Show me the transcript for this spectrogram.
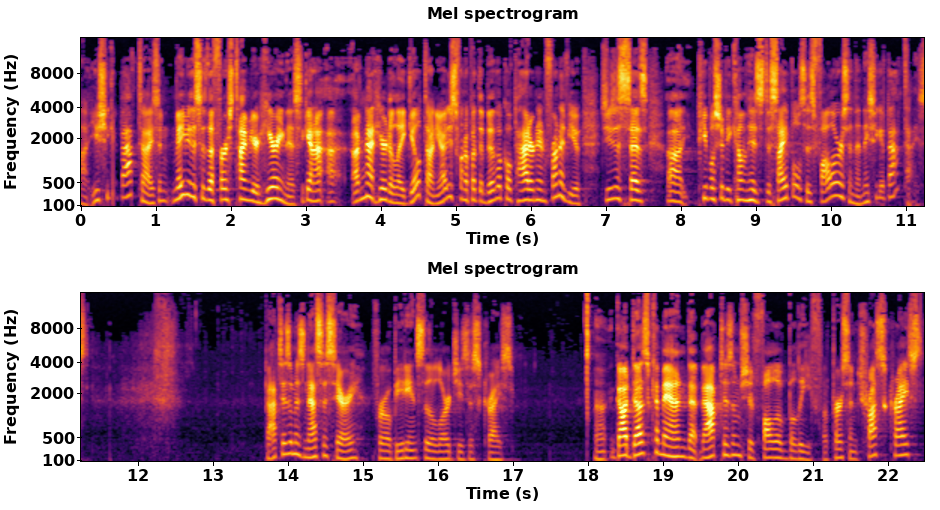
uh, you should get baptized. And maybe this is the first time you're hearing this. Again, I, am not here to lay guilt on you. I just want to put the biblical pattern in front of you. Jesus says uh, people should become his disciples, his followers, and then they should get baptized. Baptism is necessary for obedience to the Lord Jesus Christ. Uh, God does command that baptism should follow belief. A person trusts Christ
